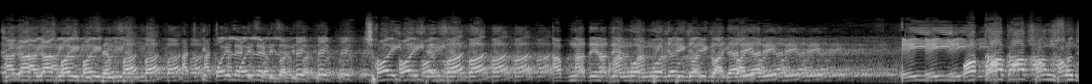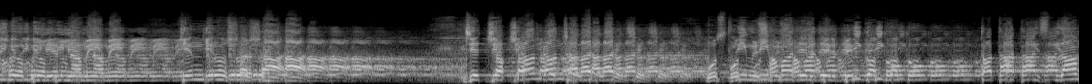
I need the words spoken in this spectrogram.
আগামী ছয় ডিসেম্বর আজকে পয়লা ডিসেম্বর। ছয় ডিসেম্বর আপনাদের ভাঙন বিজয়গঞ্জ বাজারে এই অকাপ সংসদীয় বিলের নামে কেন্দ্র সরকার। যে চক্রান্ত চালাচ্ছে মুসলিম সমাজের ব্যক্তিগত তথা ইসলাম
